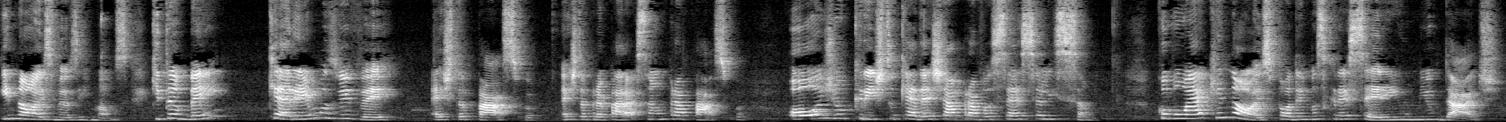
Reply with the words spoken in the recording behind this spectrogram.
E nós, meus irmãos, que também queremos viver esta Páscoa, esta preparação para a Páscoa, hoje o Cristo quer deixar para você essa lição. Como é que nós podemos crescer em humildade?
